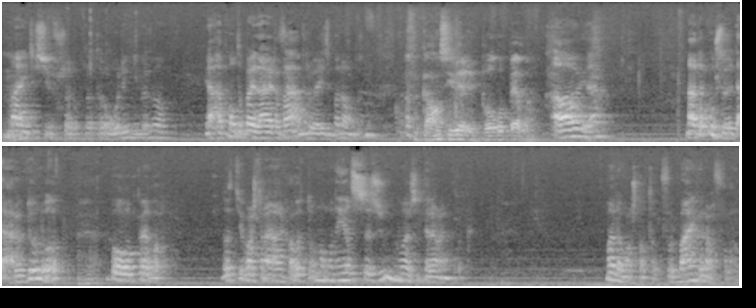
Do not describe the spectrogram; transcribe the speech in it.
Nee. Meisjes of zo, dat hoor ik niet meer van. Ja, het moet er bij de eigen vader wezen, maar anders niet. Vakantiewerk, bollepellen. Oh ja. Nou, dat moesten we daar ook doen hoor. Ja. Bollepellen. Dat je was er eigenlijk al toch nog een heel seizoen was hij er eigenlijk. Maar dan was dat ook voor mij weer afgelopen.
